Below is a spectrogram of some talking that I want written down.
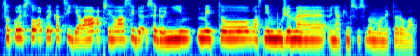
cokoliv s tou aplikací dělá a přihlásí do, se do ní, my to vlastně můžeme nějakým způsobem monitorovat.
